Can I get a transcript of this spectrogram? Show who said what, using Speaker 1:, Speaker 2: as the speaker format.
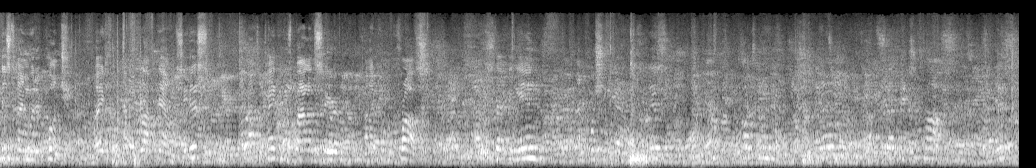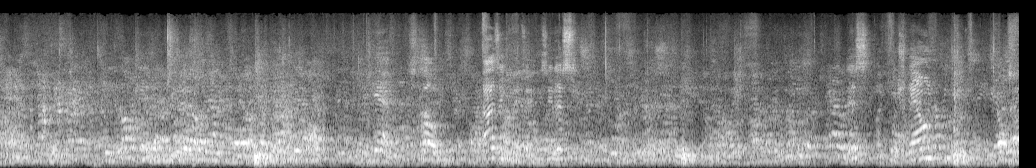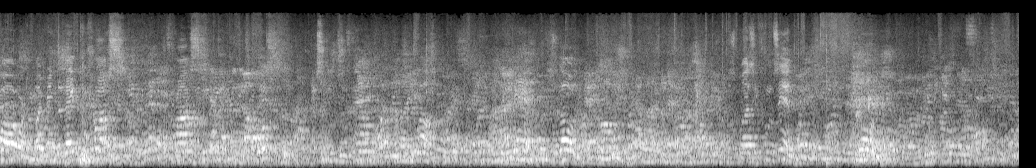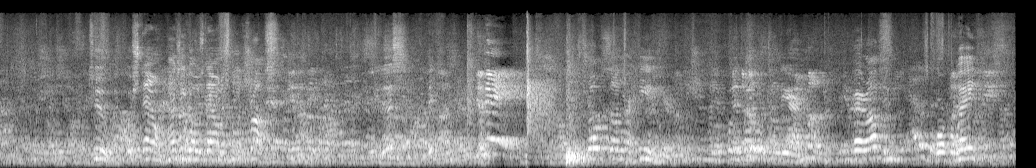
Speaker 1: this time with a punch, right? And I flop down. See this? I'm taking his balance here and I come across. I'm stepping in and pushing down. See this? Yeah. Watch I'm. Pushing down and stepping across. In. This? Again, slow. As he comes in. See this? This, I push down, goes forward. I bring the leg across, across, this, down, and I drop. And again, slowly. So as he comes in, one, two, I push down. As he goes down, it's going across. See this? Throats on your heel here. And you put it downwards on the arm. Pair off, work away,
